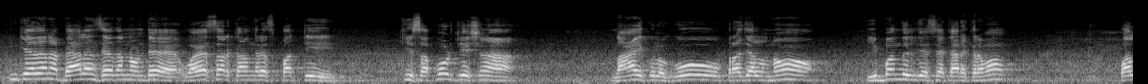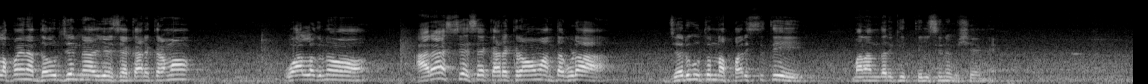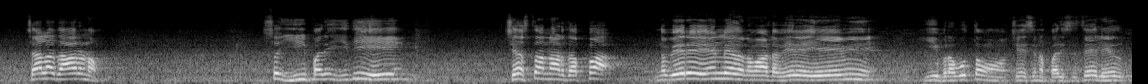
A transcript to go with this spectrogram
ఇంకేదైనా బ్యాలెన్స్ ఏదైనా ఉంటే వైఎస్ఆర్ కాంగ్రెస్ పార్టీకి సపోర్ట్ చేసిన నాయకులకు ప్రజలను ఇబ్బందులు చేసే కార్యక్రమం వాళ్ళపైన దౌర్జన్యాలు చేసే కార్యక్రమం వాళ్ళను అరెస్ట్ చేసే కార్యక్రమం అంతా కూడా జరుగుతున్న పరిస్థితి మనందరికీ తెలిసిన విషయమే. చాలా దారుణం. సో ఈ పరి ఇది చేస్తున్నారు తప్ప ఇంకా వేరే ఏం లేదన్నమాట. వేరే ఏమీ ఈ ప్రభుత్వం చేసిన పరిస్థితే లేదు.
